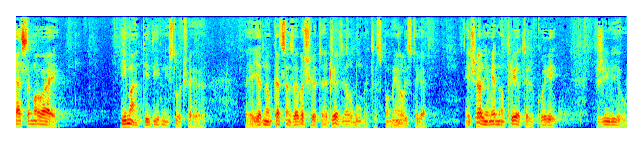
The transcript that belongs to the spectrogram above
Ja sam ovaj, imam ti divni slučaj. Jednom kad sam završio taj jazz album, to spomenuli ste ga, i šaljem jednom prijatelju koji živi u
